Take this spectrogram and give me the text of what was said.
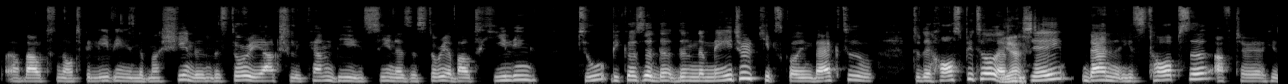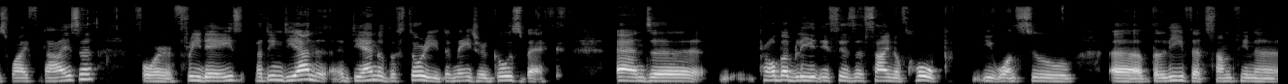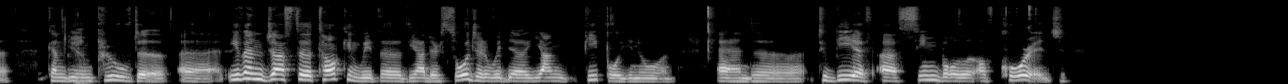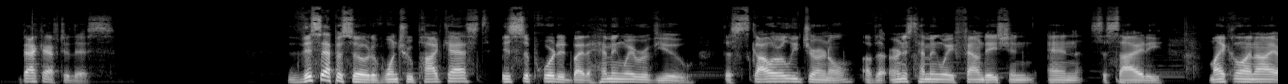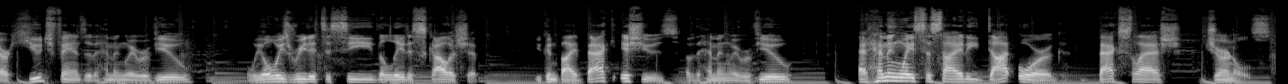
about not believing in the machine. And the story actually can be seen as a story about healing too, because the, the, the major keeps going back to to the hospital every yes. day. Then he stops uh, after his wife dies uh, for three days. But in the end, at the end of the story, the major goes back, and uh, probably this is a sign of hope. He wants to uh, believe that something uh, can be yeah. improved. Uh, even just talking with the other soldier, with the young people, you know, and, and to be a, a symbol of courage Back after this. This episode of One True Podcast is supported by the Hemingway Review, the scholarly journal of the Ernest Hemingway Foundation and Society. Michael and I are huge fans of the Hemingway Review. We always read it to see the latest scholarship. You can buy back issues of the Hemingway Review at hemingwaysociety.org backslash journals.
